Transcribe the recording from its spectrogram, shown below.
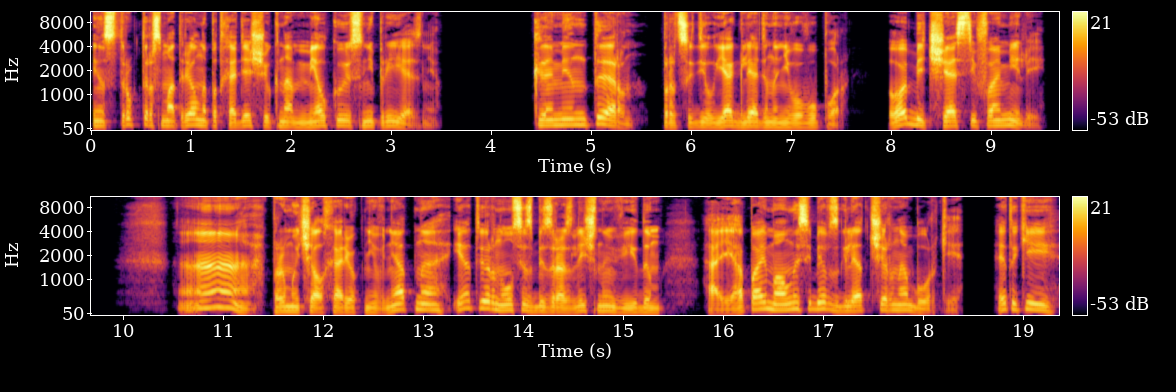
Инструктор смотрел на подходящую к нам мелкую с неприязнью. «Коминтерн», — процедил я, глядя на него в упор. «Обе части фамилии». «А, — промычал Харек невнятно и отвернулся с безразличным видом, а я поймал на себе взгляд Чернобурки, этакий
